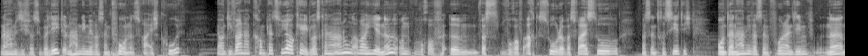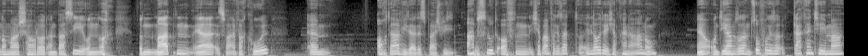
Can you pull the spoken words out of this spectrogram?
dann haben sie sich was überlegt und dann haben die mir was empfohlen. Das war echt cool. Ja, und die waren halt komplett so, ja, okay, du hast keine Ahnung, aber hier, ne? Und worauf, ähm, was, worauf achtest du oder was weißt du, was interessiert dich? Und dann haben die was empfohlen, an dem, ne, nochmal Shoutout an Bassi und, und Martin, ja, es war einfach cool. Ähm, auch da wieder das Beispiel, absolut offen. Ich habe einfach gesagt, "Ey, Leute, ich habe keine Ahnung. Ja, und die haben so dann sofort gesagt, gar kein Thema.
